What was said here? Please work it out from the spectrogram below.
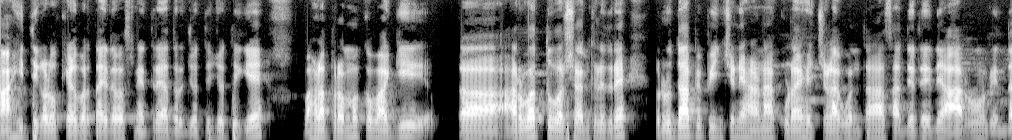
ಮಾಹಿತಿಗಳು ಕೇಳಿಬರ್ತಾ ಇದ್ದಾವೆ ಸ್ನೇಹಿತರೆ, ಅದರ ಜೊತೆ ಜೊತೆಗೆ ಬಹಳ ಪ್ರಮುಖವಾಗಿ ಅರವತ್ತು ವರ್ಷ ಅಂತ ಹೇಳಿದ್ರೆ ವೃದ್ಧಾಪ್ಯ ಪಿಂಚಣಿ ಹಣ ಕೂಡ ಹೆಚ್ಚಳಾಗುವಂತಹ ಸಾಧ್ಯತೆ ಇದೆ. ಆರುನೂರಿಂದ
